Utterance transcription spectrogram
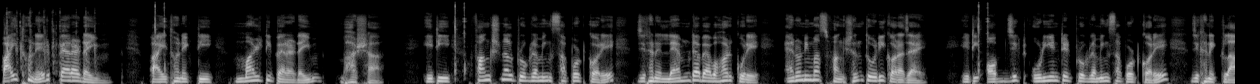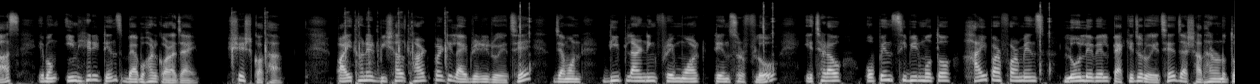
পাইথনের প্যারাডাইম। পাইথন একটি মাল্টি প্যারাডাইম ভাষা। এটি ফাংশনাল প্রোগ্রামিং সাপোর্ট করে, যেখানে ল্যামডা ব্যবহার করে অ্যানোনিমাস ফাংশন তৈরি করা যায়। এটি অবজেক্ট ওরিয়েন্টেড প্রোগ্রামিং সাপোর্ট করে, যেখানে ক্লাস এবং ইনহেরিটেন্স ব্যবহার করা যায়। শেষ কথা। পাইথনের বিশাল থার্ড পার্টি লাইব্রেরি রয়েছে, যেমন ডিপ লার্নিং ফ্রেমওয়ার্ক টেন্সর ফ্লো এছাড়াও ওপেন সিবির মতো হাই পারফরমেন্স লো লেভেল প্যাকেজও রয়েছে, যা সাধারণত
